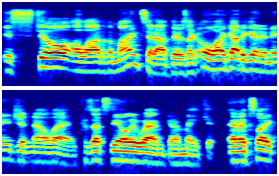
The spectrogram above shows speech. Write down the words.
is still a lot of the mindset out there. It's like, oh, I got to get an agent in LA because that's the only way I'm going to make it. And it's like,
